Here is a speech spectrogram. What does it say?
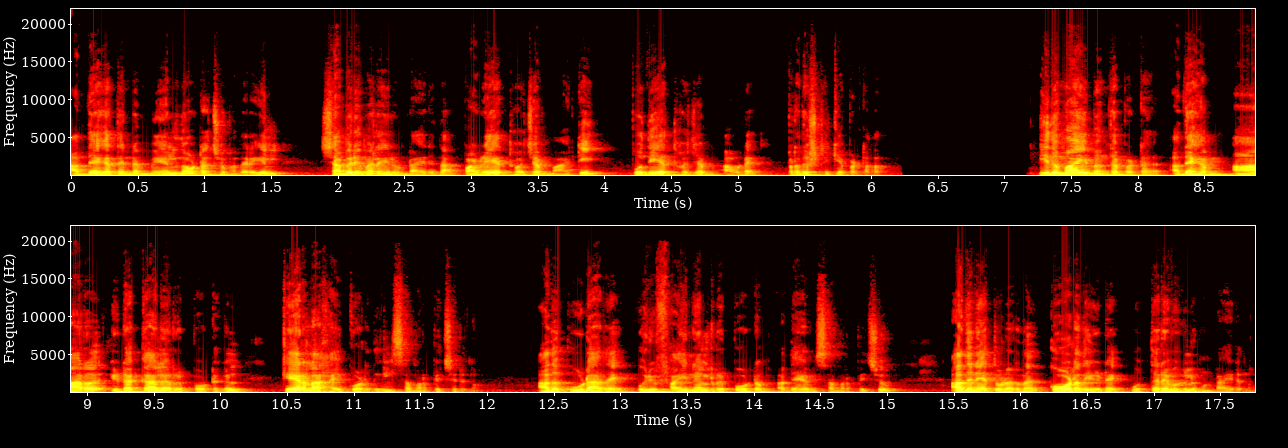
അദ്ദേഹത്തിന്റെ മേൽനോട്ട ചുമതലയിൽ ശബരിമലയിലുണ്ടായിരുന്ന പഴയ ധ്വജം മാറ്റി പുതിയ ധ്വജം അവിടെ പ്രതിഷ്ഠിക്കപ്പെട്ടത്. ഇതുമായി ബന്ധപ്പെട്ട് അദ്ദേഹം ആറ് ഇടക്കാല റിപ്പോർട്ടുകൾ കേരള ഹൈക്കോടതിയിൽ സമർപ്പിച്ചിരുന്നു. അതുകൂടാതെ ഒരു ഫൈനൽ റിപ്പോർട്ടും അദ്ദേഹം സമർപ്പിച്ചു. അതിനെ തുടർന്ന് കോടതിയുടെ ഉത്തരവുകളും ഉണ്ടായിരുന്നു.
